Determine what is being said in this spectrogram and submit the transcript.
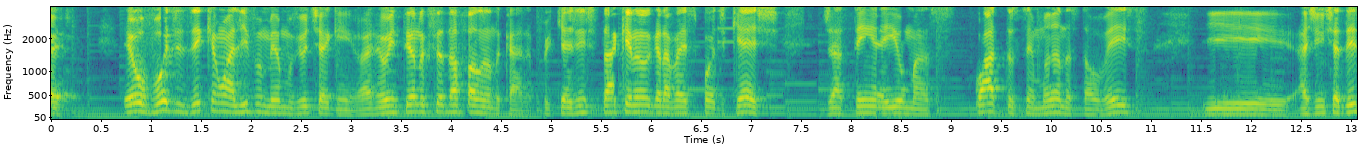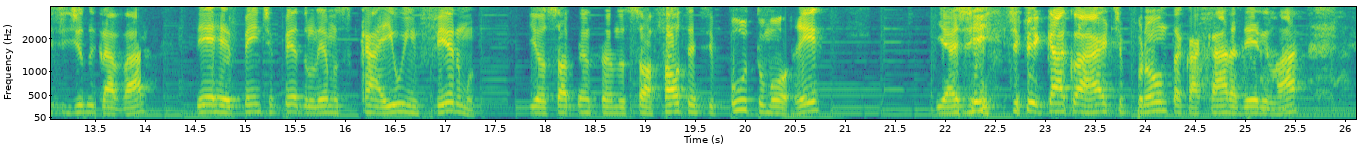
eu vou dizer que é um alívio mesmo, viu, Tiaguinho? Eu entendo o que você tá falando, cara. Porque a gente tá querendo gravar esse podcast já tem aí umas quatro semanas, talvez. E a gente é decidido gravar. De repente, Pedro Lemos caiu enfermo. E eu só pensando, só falta esse puto morrer. E a gente ficar com a arte pronta, com a cara dele lá.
